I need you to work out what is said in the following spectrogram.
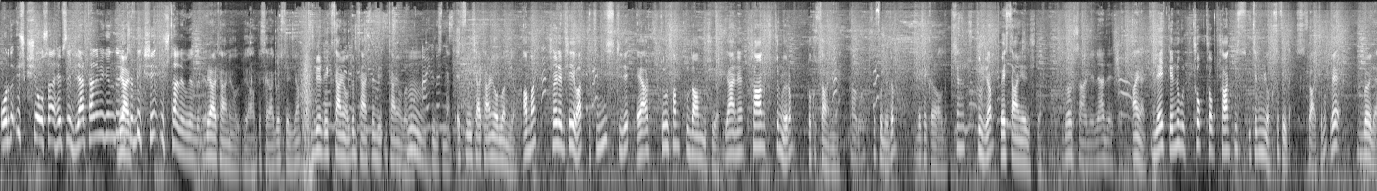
orada 3 kişi olsa hepsine birer tane mi gönderiyor Birer. yoksa bir kişi 3 tane mi gönderiyor? Birer tane oluyor abi. Mesela göstereceğim. Bir de iki tane oldu, bir tanesine bir, bir tane yolladı. Hmm. Gibisinden. Hepsine üçer tane yollamıyor. Ama şöyle bir şey var. İkinci skill'i eğer tutturursam cooldown düşüyor. Yani şu an tutturmuyorum. 9 saniye. Tamam. Sıfırladım ve tekrar aldım. Şimdi tutturacağım. 5 saniyeye düştü. 4 saniye neredeyse. Aynen. Late game'de bu çok çok şu an hiç itemim yok. Sıfır, sıfır itemim. Ve böyle.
